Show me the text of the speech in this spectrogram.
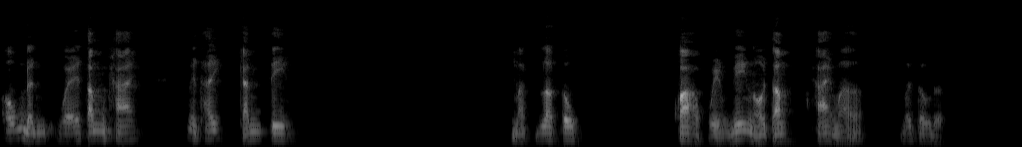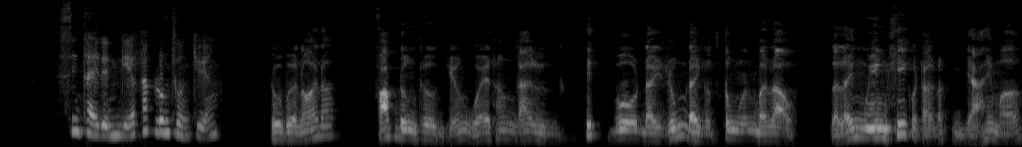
ổn định huệ tâm khai mới thấy cảnh tiên. Mà lo tu. Khoa học quyền bí nội tâm khai mở mới tu được. Xin thầy định nghĩa pháp luân thường chuyển. Tôi vừa nói đó pháp luân thường chuyển huệ thân cái hít vô đầy rúng đầy ngực tung lên bờ đầu là lấy nguyên khí của trời đất giải mở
